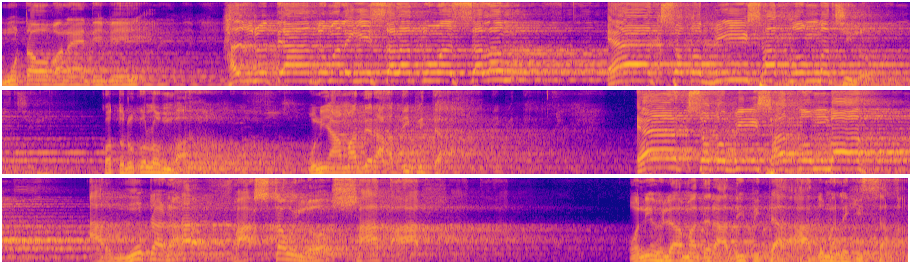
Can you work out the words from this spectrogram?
মোটাও বানাইয়া দিবে। হজরতে আদম সালাম একশত বিশ হাত লম্বা ছিল। কতটুকু লম্বা? উনি আমাদের আদি পিতা। একশত বিশ হাত লম্বা। আর মোটাটা ফার্স্টটা হইল সাত আট উনি হইল আমাদের আদি পিতা আদম আলহিসাল্লাম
